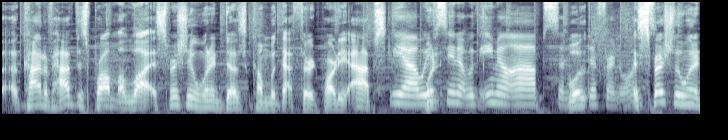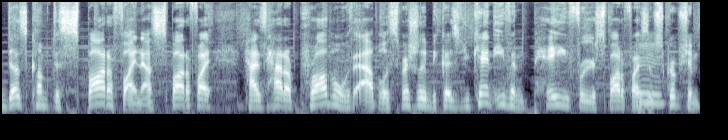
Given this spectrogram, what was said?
uh, kind of have this problem a lot, especially when it does come with that third party apps. Yeah, we've When- seen it with email apps and well, different ones. Especially when it does come to Spotify. Now, Spotify has had a problem with Apple, especially because you can't even pay for your Spotify hmm. subscription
